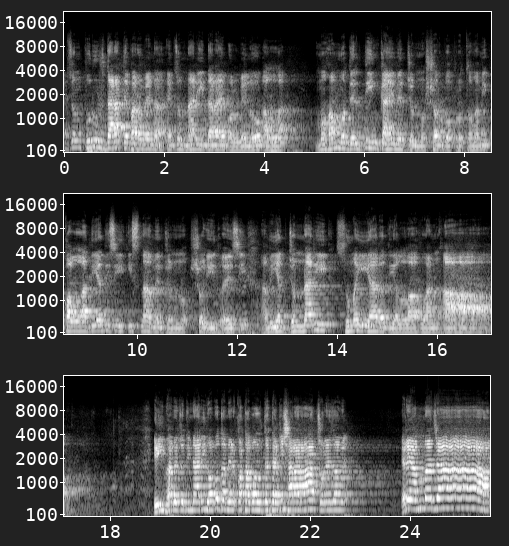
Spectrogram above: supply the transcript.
একজন পুরুষ দাঁড়াতে পারবে না, একজন নারী দাঁড়ায় বলবেন ও আল্লাহ, মোহাম্মদের দিন কায়েমের জন্য সর্বপ্রথম আমি কল্লা দিয়ে দিছি, ইসলামের জন্য শহীদ হয়েছি। আমি একজন নারী, সুমাইয়া রাদিয়াল্লাহু আনহা। এইভাবে যদি নারীর অবদানের কথা বলতে থাকি, সারা রাত চলে যাবে। এরে আম্মা যান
